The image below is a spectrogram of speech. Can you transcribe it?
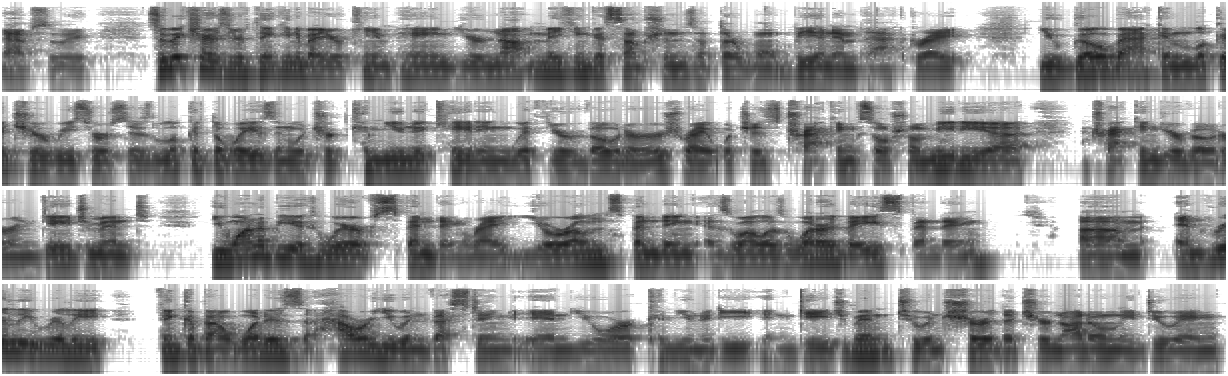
Absolutely. So make sure as you're thinking about your campaign, you're not making assumptions that there won't be an impact, right? You go back and look at your resources, look at the ways in which you're communicating with your voters, right? Which is tracking social media, tracking your voter engagement. You want to be aware of spending, right? Your own spending as well as what are they spending? Um, and really, really think about what is, how are you investing in your community engagement to ensure that you're not only doing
